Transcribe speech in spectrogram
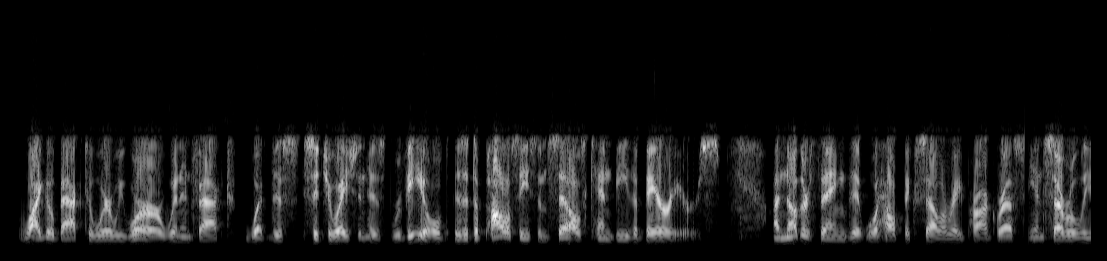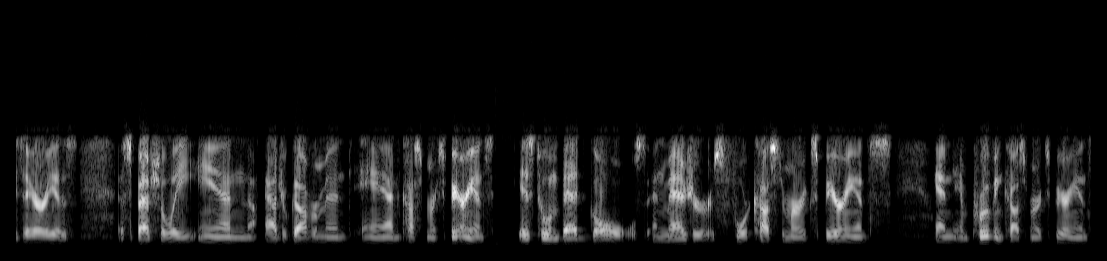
Why go back to where we were when, in fact, what this situation has revealed is that the policies themselves can be the barriers. Another thing that will help accelerate progress in several of these areas, especially in agile government and customer experience, is to embed goals and measures for customer experience and improving customer experience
